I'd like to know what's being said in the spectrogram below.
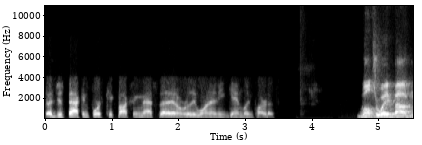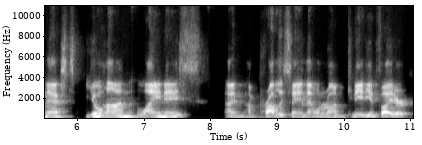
a, just back and forth kickboxing match that I don't really want any gambling part of. Welterweight bout next, Yohan Lainez. I'm, I'm probably saying that one wrong. Canadian fighter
